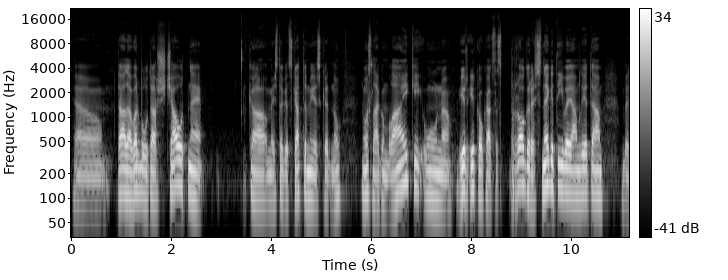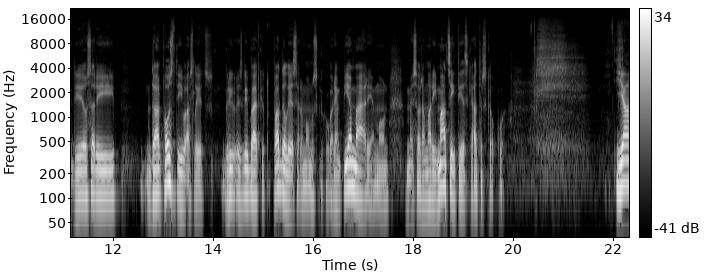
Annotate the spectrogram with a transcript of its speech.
tādā varbūt tā šķautnē, kā mēs tagad skatāmies, kad nu, noslēguma laiki un ir, ir kaut kāds progress negatīvajām lietām, bet Dievs arī dara pozitīvās lietas. Es gribētu, ka tu padalies ar mums kaut kādiem piemēriem, un mēs varam arī mācīties katrs kaut ko. Jā,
